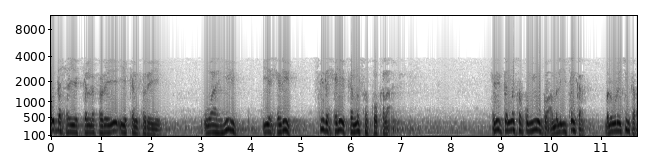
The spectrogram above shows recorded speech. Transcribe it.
u dhaxeeya kan la xoreeyey iyo kan xoreeyey. Waa hilib iyo xidhiidh sida xidhiidhka nasabkao kale. Ah xidhiidhka nasabku miyuu go-a? Ma la iibsan kara ma la wareejin kara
